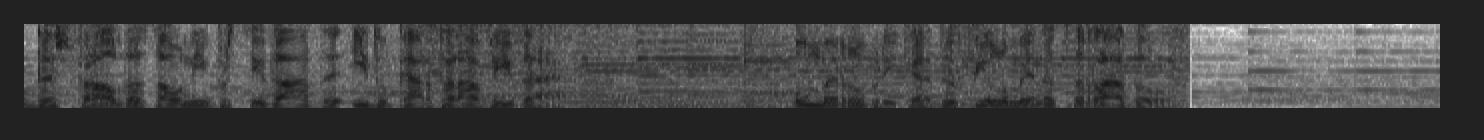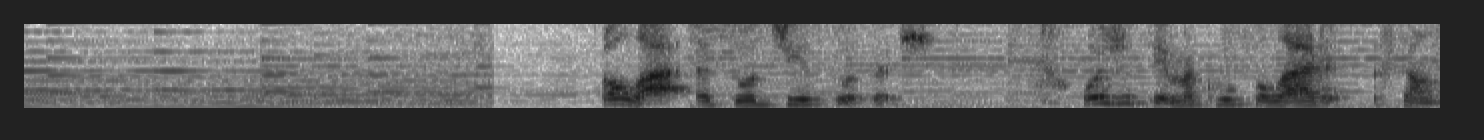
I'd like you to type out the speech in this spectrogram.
Das fraldas à universidade, educar para a vida. Uma rubrica de Filomena Serrado. Olá a todos e a todas. Hoje o tema que vou falar são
